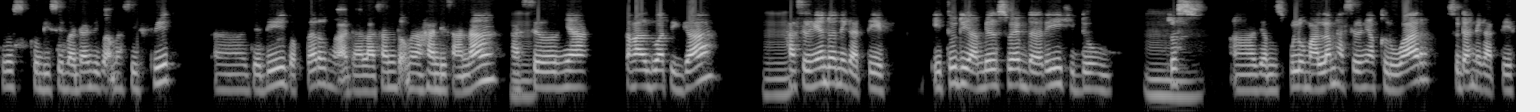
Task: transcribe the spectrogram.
terus kondisi badan juga masih fit. Uh, jadi dokter nggak ada alasan untuk menahan di sana. Mm. Hasilnya tanggal 23, mm. hasilnya udah negatif. Itu diambil swab dari hidung. Mm. Terus uh, jam 10 malam hasilnya keluar sudah negatif.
